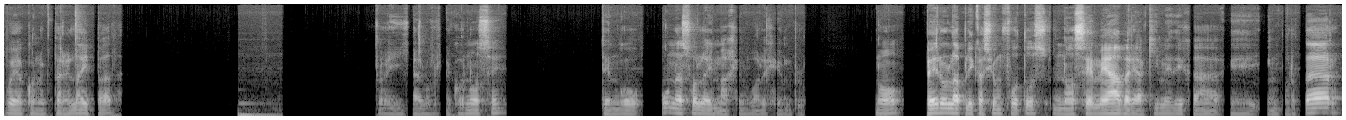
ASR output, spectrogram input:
Voy a conectar el iPad. Ahí ya lo reconoce. Tengo una sola imagen, por ejemplo. ¿No? Pero la aplicación fotos no se me abre. Aquí me deja eh, importar.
